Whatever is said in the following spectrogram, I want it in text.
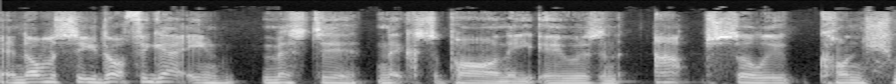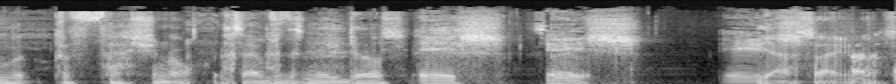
And obviously, you're not forgetting Mr. Nick Stoppani, who is an absolute consummate professional at everything he does. Ish, ish, ish. Yeah, fair enough.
